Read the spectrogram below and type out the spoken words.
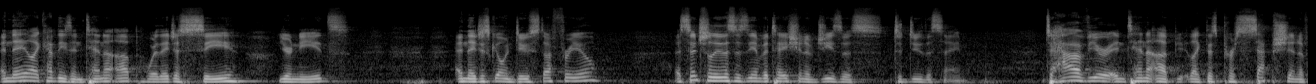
And they like have these antenna up where they just see your needs and they just go and do stuff for you. Essentially, this is the invitation of Jesus to do the same. To have your antenna up, like this perception of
